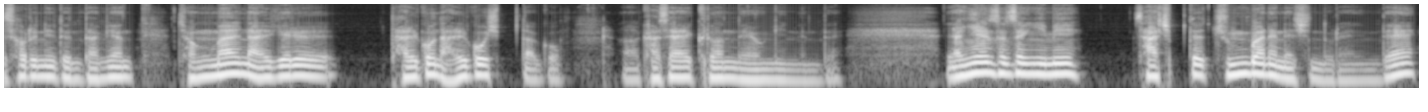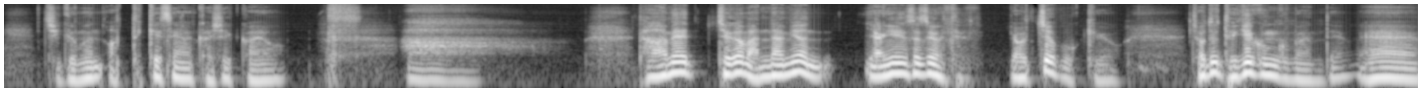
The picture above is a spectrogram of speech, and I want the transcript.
서른이 된다면 정말 날개를 달고 날고 싶다고 어, 가사에 그런 내용이 있는데 양희은 선생님이 40대 중반에 내신 노래인데 지금은 어떻게 생각하실까요? 아 다음에 제가 만나면 양희은 선생님한테 여쭤볼게요. 저도 되게 궁금한데요. 예.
